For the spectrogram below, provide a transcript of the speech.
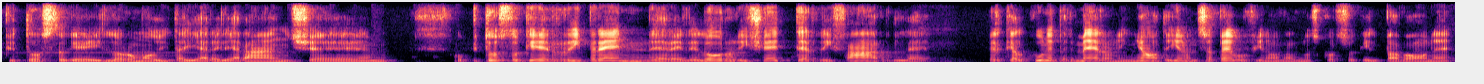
piuttosto che il loro modo di tagliare le arance, o piuttosto che riprendere le loro ricette e rifarle, perché alcune per me erano ignote, io non sapevo fino all'anno scorso che il pavone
